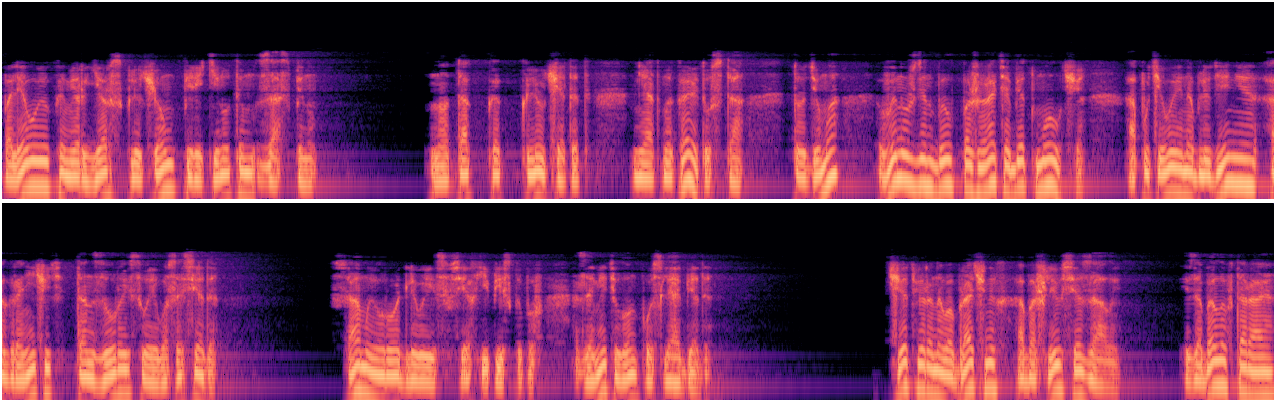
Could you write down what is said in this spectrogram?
по левую — камергер с ключом, перекинутым за спину. Но так как ключ этот не отмыкает уста, то Дюма вынужден был пожирать обед молча, а путевые наблюдения ограничить танзурой своего соседа. Самый уродливый из всех епископов, заметил он после обеда. Четверо новобрачных обошли все залы. Изабелла II,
